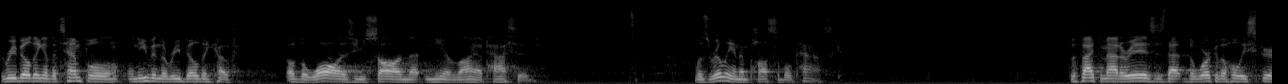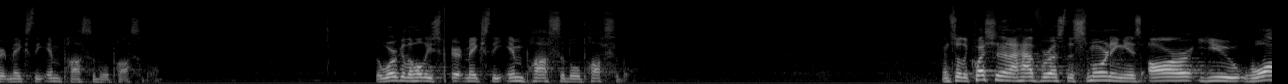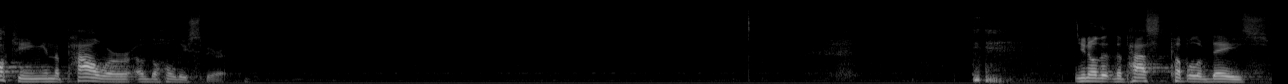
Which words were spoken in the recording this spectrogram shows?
The rebuilding of the temple and even the rebuilding of, of the wall, as you saw in that Nehemiah passage, was really an impossible task. The fact of the matter is, is that the work of the Holy Spirit makes the impossible possible. The work of the Holy Spirit makes the impossible possible. And so, the question that I have for us this morning is Are you walking in the power of the Holy Spirit? you know, that the past couple of days,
